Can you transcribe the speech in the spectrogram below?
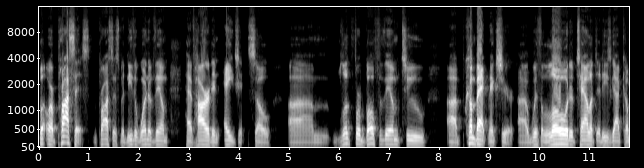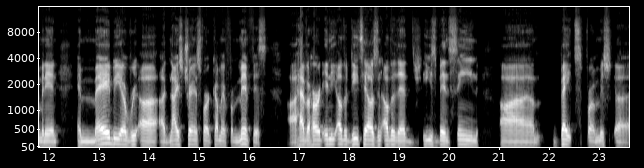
but or process process, but neither one of them have hired an agent. So um, look for both of them to uh, come back next year uh, with a load of talent that he's got coming in, and maybe a re- uh, a nice transfer coming from Memphis. I haven't heard any other details, and other than he's been seen. Um, Bates from uh,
